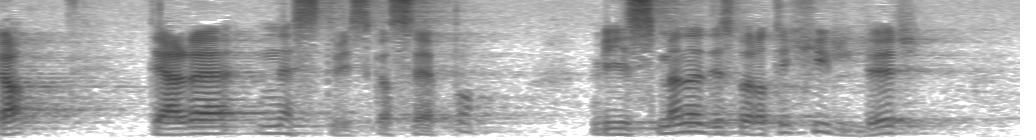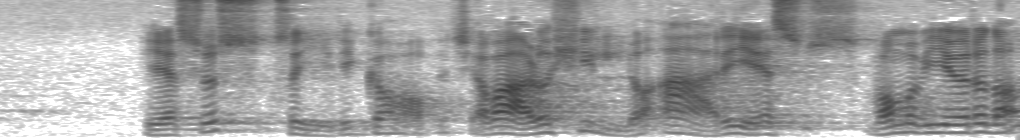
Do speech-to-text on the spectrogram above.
Ja, det er det neste vi skal se på. Vismennene de står at de hyller Jesus, så gir de gaver. Ja, Hva er det å hylle og ære Jesus? Hva må vi gjøre da?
